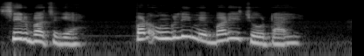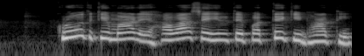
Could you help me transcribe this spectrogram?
सिर बच गया, पर उंगली में बड़ी चोट आई। क्रोध के मारे हवा से हिलते पत्ते की भांति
